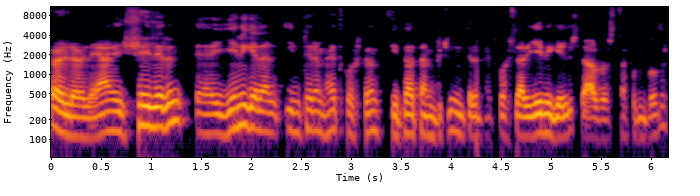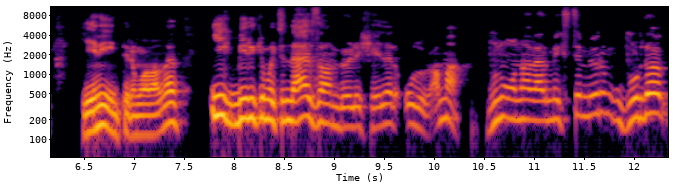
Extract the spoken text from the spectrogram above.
Öyle öyle. Yani şeylerin e, yeni gelen interim head coachların ki zaten bütün interim head coachlar yeni gelir. Daha doğrusu takımda olur. Yeni interim olanlar ilk bir iki maçında her zaman böyle şeyler olur ama bunu ona vermek istemiyorum. Burada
